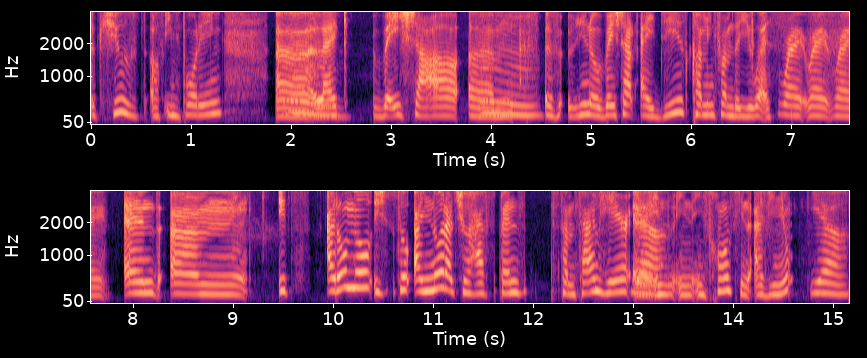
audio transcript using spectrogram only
accused of importing, uh, like, racial, um, f- f- you know, racial ideas coming from the US Right, right, right. and um, it's I don't know. So I know that you have spent some time here Yeah. uh, in, in in France in Avignon. Yeah.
